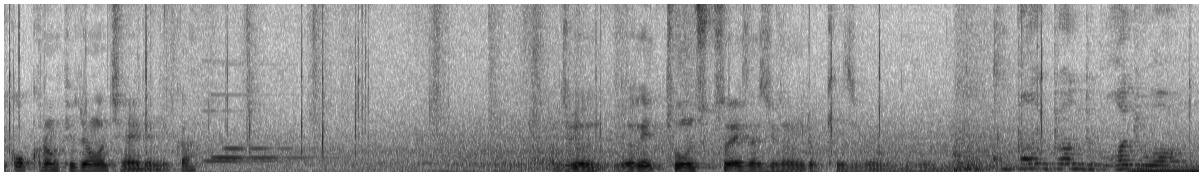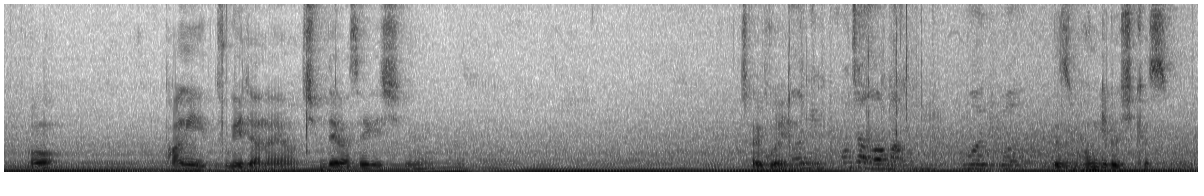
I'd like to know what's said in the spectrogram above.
꼭 그런 표정을 지어야 됩니까? 아주 여기 좋은 숙소에서 지금 이렇게 지금 곰팡이 폈는데 뭐가 좋아? 어 방이 두 개잖아요. 침대가 세 개씩이나 있고 잘 구했네. 아니, 포자가 많은데 뭐가 좋아? 그래서 환기를 시켰습니다.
